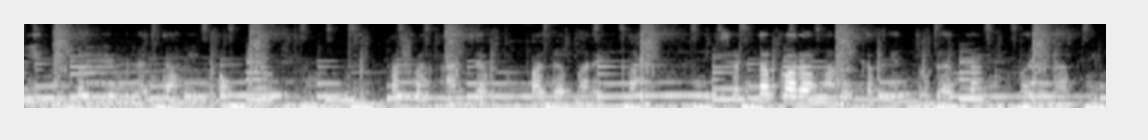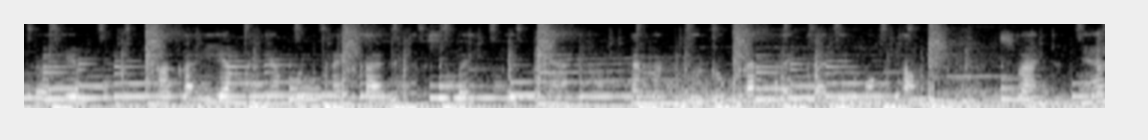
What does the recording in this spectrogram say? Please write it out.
yaitu pergi mendatangi kaum Lut untuk menimpakan azab kepada mereka serta para malaikat itu datang kepada Nabi Ibrahim, maka ia menyambut mereka dengan sebaik-baiknya dan mendudukkan mereka di ruang tamu. Selanjutnya,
